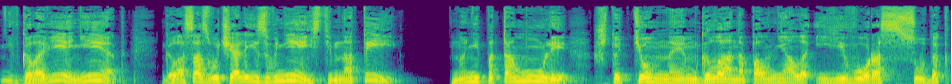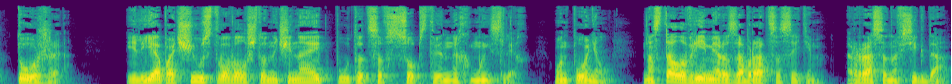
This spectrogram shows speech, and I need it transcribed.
Не в голове, нет. Голоса звучали извне, из темноты. Но не потому ли, что темная мгла наполняла и его рассудок тоже? Илья почувствовал, что начинает путаться в собственных мыслях. Он понял, настало время разобраться с этим, раз и навсегда.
